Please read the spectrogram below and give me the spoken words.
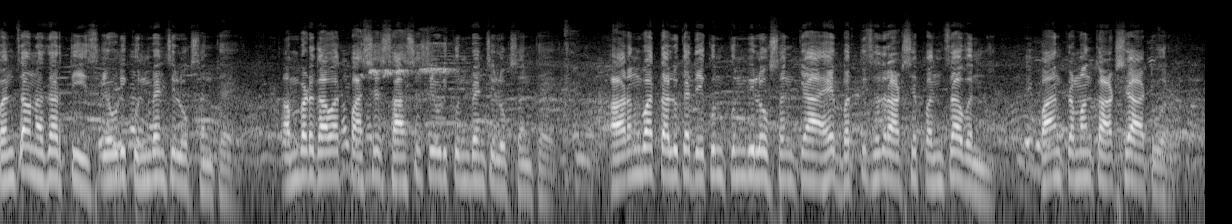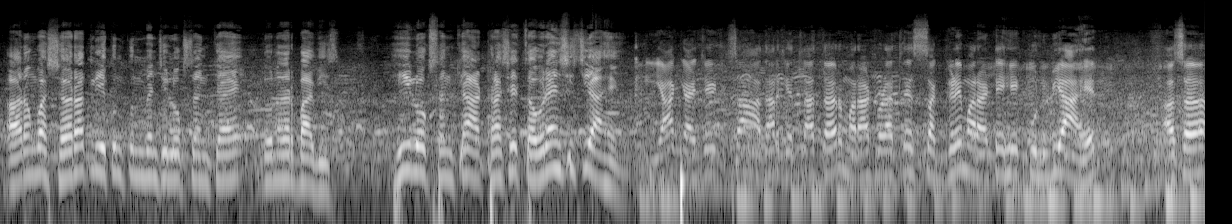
पंचावन्न हजार तीस एवढी कुणब्यांची लोकसंख्या आहे. अंबड गावात पाचशे सहासष्ट एवढी कुणब्यांची लोकसंख्या आहे. औरंगाबाद तालुक्यात एकूण कुणबी लोकसंख्या आहे बत्तीस हजार आठशे पंचावन्न. पान क्रमांक आठशे आठवर औरंगाबाद शहरातली एकूण कुणब्यांची लोकसंख्या आहे दोन हजार बावीस. ही लोकसंख्या अठराशे चौऱ्याऐंशीची आहे. या गॅजेटचा आधार घेतला तर मराठवाड्यातले सगळे मराठे हे कुणबी आहेत असं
